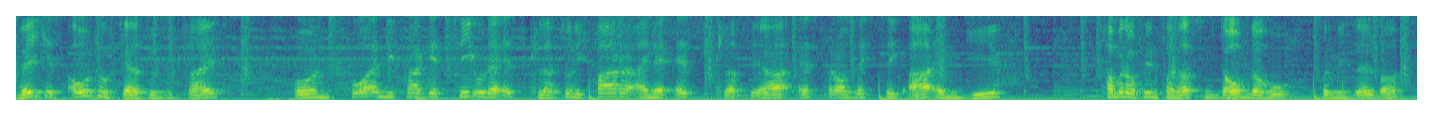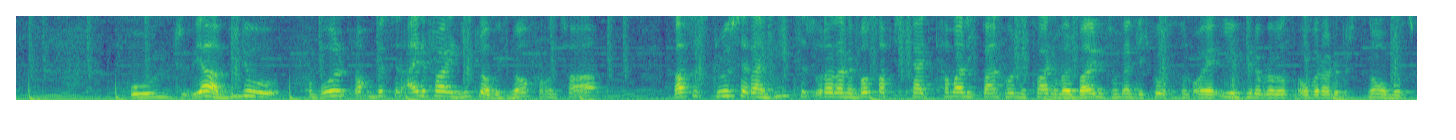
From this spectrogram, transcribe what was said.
Welches Auto fährst du zurzeit? Und vorhin die Frage C oder S-Klasse und ich fahre eine S-Klasse, ja, S63 AMG. Kann man auf jeden Fall lassen, Daumen da hoch für mich selber. Und ja, Video, obwohl noch ein bisschen eine Frage gibt, glaube ich, noch. Und zwar, Was ist größer, dein Bizeps oder deine Bosshaftigkeit? Kann man nicht beantworten, die Frage, weil beides unendlich groß ist und euer EMP oder was over, du bist no muss.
